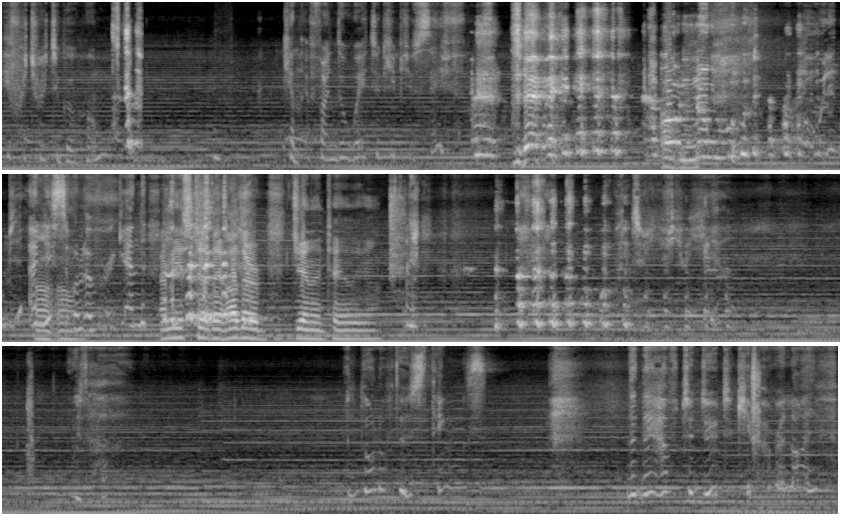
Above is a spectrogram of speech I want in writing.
if we try to go home, can I find a way to keep you safe? Danny. oh no. Or will it be Alice Uh-oh. all over again? I'm used to the other genitalia. those things that they have to do to keep her alive.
